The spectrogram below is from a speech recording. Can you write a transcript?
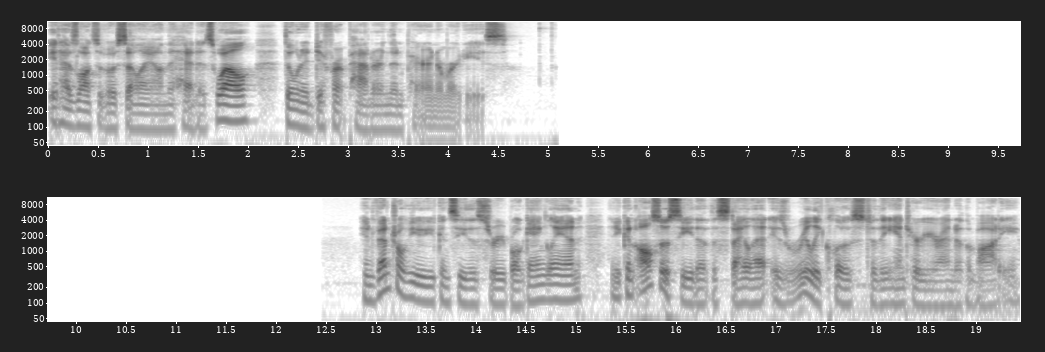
It has lots of ocelli on the head as well, though in a different pattern than Paranemertes. In ventral view, you can see the cerebral ganglion, and you can also see that the stylet is really close to the anterior end of the body.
